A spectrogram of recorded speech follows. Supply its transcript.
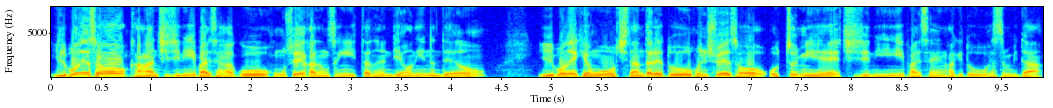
일본에서 강한 지진이 발생하고 홍수의 가능성이 있다는 예언이 있는데요. 일본의 경우 지난달에도 혼슈에서 5.2의 지진이 발생하기도 했습니다.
